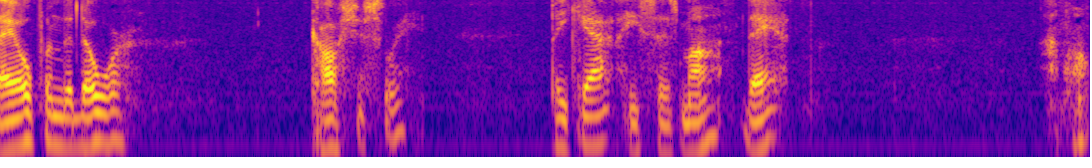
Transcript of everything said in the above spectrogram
they open the door cautiously, peek out. He says, Mom, Dad, I'm home.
